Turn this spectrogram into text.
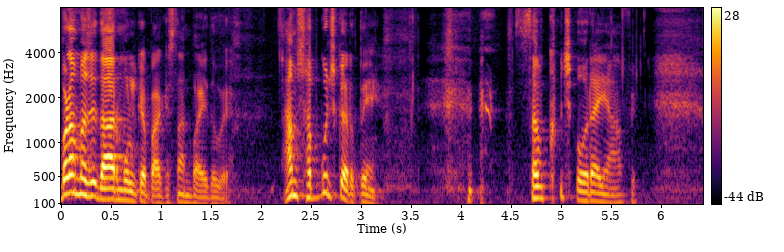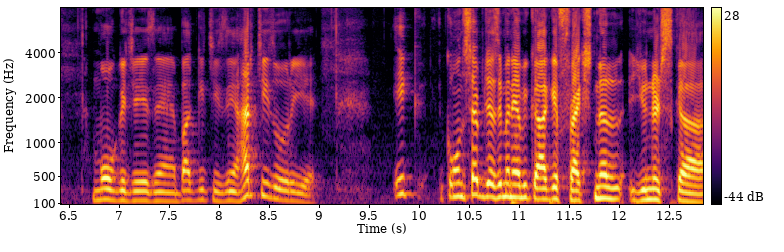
بڑا مزیدار ملک ہے پاکستان بائی دا وے ہم سب کچھ کرتے ہیں سب کچھ ہو رہا ہے یہاں پہ موگجز ہیں باقی چیزیں ہر چیز ہو رہی ہے ایک کانسیپٹ جیسے میں نے ابھی کہا کہ فریکشنل یونٹس کا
